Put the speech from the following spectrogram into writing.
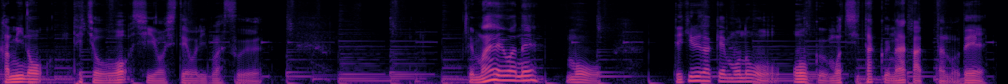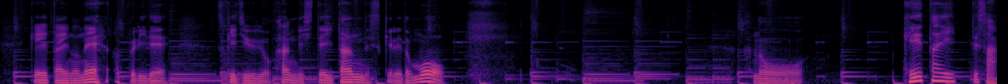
紙の手帳を使用しております。で前はねもうできるだけ物を多く持ちたくなかったので携帯のねアプリでスケジュールを管理していたんですけれどもあの携帯ってさ、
